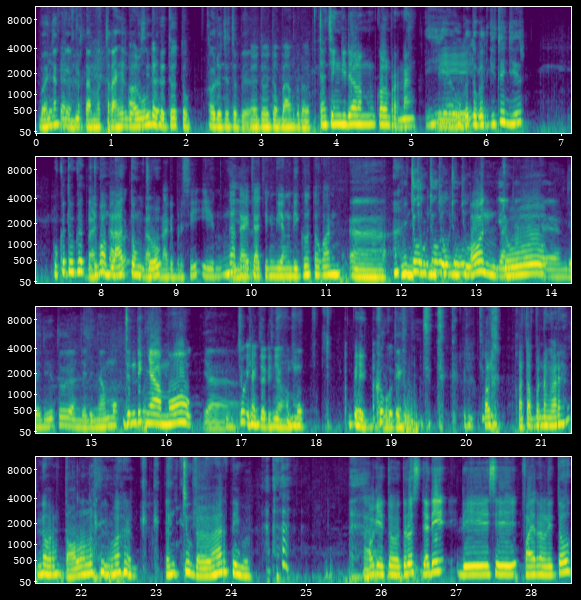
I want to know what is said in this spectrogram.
banyak yang pertama terakhir Kalau baru udah udah tutup. oh udah tutup ya Udah tutup bangkrut. Cacing di dalam kolam renang. iya Di- uget-uget gitu anjir Uket-uket itu mah nggak- belatung, nggak Cuk. pernah dibersihin. Enggak Iya. kayak cacing yang di goto kan. Eh, encu, encu, encu, encu. encu. Oh, Yang encu. jadi- yang jadi itu yang jadi nyamuk Jentik nyamuk. ya Cuk yang jadi nyamuk. Bego. Kalau kata pendengarnya ini orang tolol loh gimana? Encu gak ngerti gua. Oh gitu. Terus jadi di si viral itu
